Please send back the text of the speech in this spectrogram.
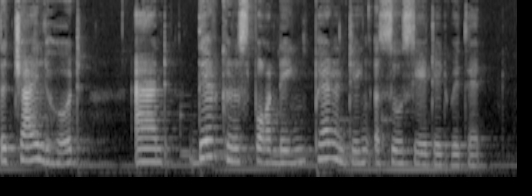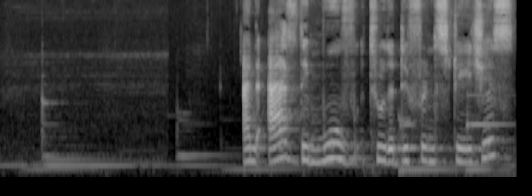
the childhood and their corresponding parenting associated with it. And as they move through the different stages,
